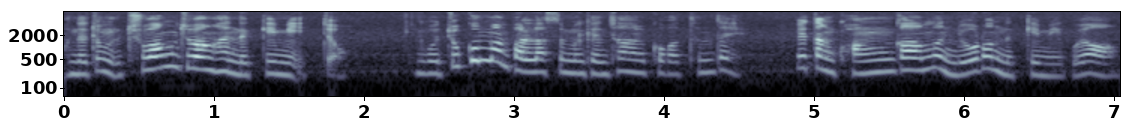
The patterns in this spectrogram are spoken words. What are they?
근데 좀 주황주황한 느낌이 있죠. 이거 조금만 발랐으면 괜찮을 것 같은데 일단 광감은 이런 느낌이고요.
